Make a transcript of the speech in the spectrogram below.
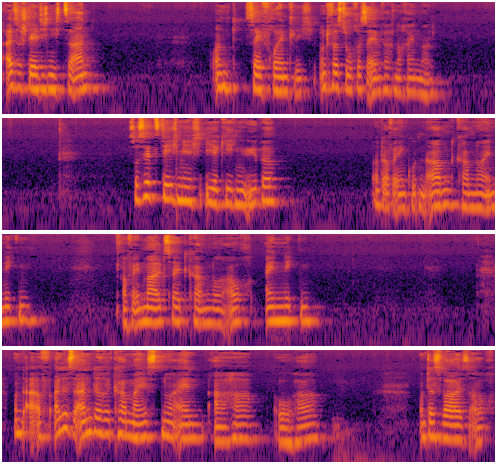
also stell dich nicht so an und sei freundlich und versuche es einfach noch einmal. So setzte ich mich ihr gegenüber und auf einen guten Abend kam nur ein Nicken, auf eine Mahlzeit kam nur auch ein Nicken und auf alles andere kam meist nur ein Aha, Oha und das war es auch.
